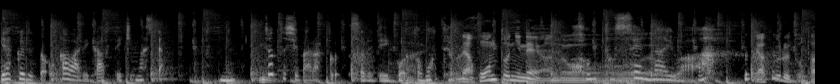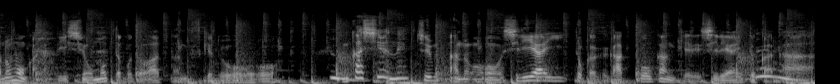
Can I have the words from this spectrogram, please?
ヤクルトおかわり買ってきました、うん、ちょっとしばらくそれでいこうと思ってます、ね、本当にね、あのーほんと線ないわ、ヤクルト頼もうかなって一瞬思ったことはあったんですけど、うん。昔はね、中あの知り合いとかが学校関係で知り合いとかが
